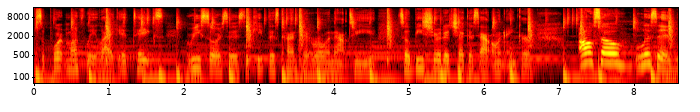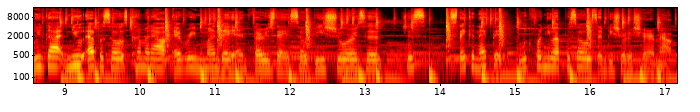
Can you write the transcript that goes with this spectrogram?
support monthly. Like it takes resources to keep this content rolling out to you. So be sure to check us out on Anchor. Also, listen, we've got new episodes coming out every Monday and Thursday. So be sure to just stay connected. Look for new episodes and be sure to share them out.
